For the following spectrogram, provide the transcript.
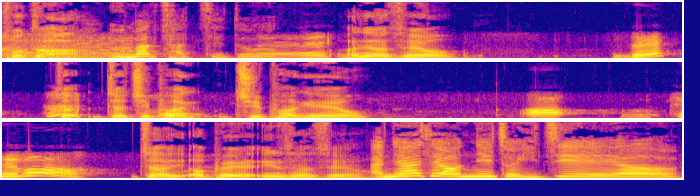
좋다. 음악 자체도 네. 안녕하세요. 네? 저, 저 집학 집학이에요. 아, 대박! 자, 옆에 인사하세요. 안녕하세요, 언니. 저 이지예요.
